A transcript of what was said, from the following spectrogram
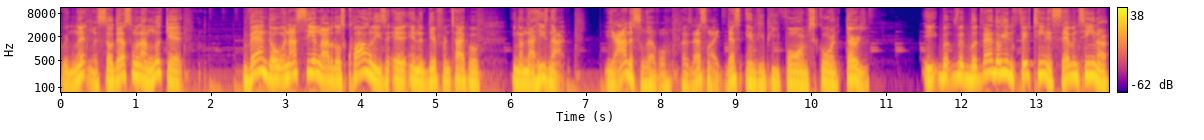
relentless. So that's when I look at Vando and I see a lot of those qualities in, in a different type of, you know, now he's not Giannis level because that's like that's MVP form scoring 30. But but Vando getting 15 and 17 or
